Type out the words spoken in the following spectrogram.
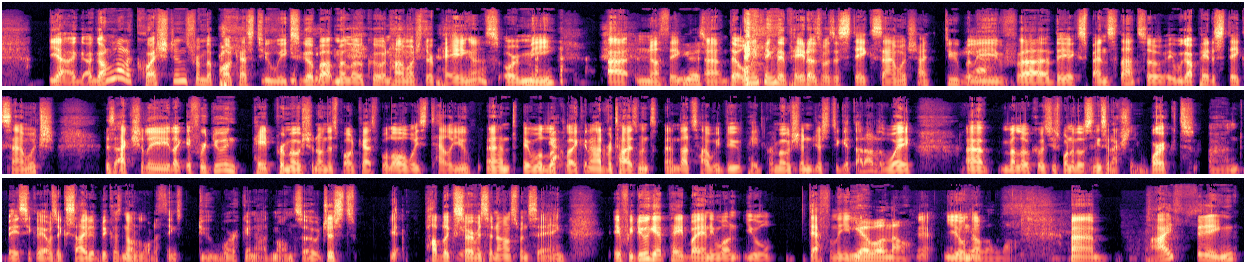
yeah, I, I got a lot of questions from the podcast two weeks ago about Maloko and how much they're paying us or me. Uh, nothing. Guys- Uh, the only thing they paid us was a steak sandwich. I do Yeah. believe uh, they expense that, so we got paid a steak sandwich. Is actually like if we're doing paid promotion on this podcast, we'll always tell you, and it will look like an advertisement, and that's how we do paid promotion, just to get that out of the way. Uh, Maloko is just one of those things that actually worked, and basically I was excited because not a lot of things do work in Admon. So just yeah, public service announcement saying if we do get paid by anyone, you'll definitely yeah, well, no. yeah you'll You know. will know. Um, I think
